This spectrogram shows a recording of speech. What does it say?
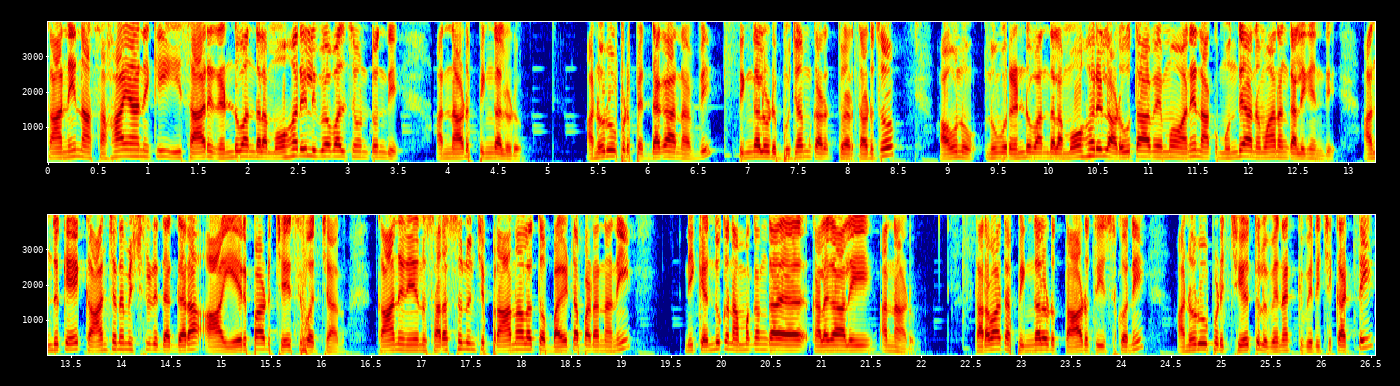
కానీ నా సహాయానికి ఈసారి రెండు వందల మోహరీలు ఇవ్వవలసి ఉంటుంది అన్నాడు పింగళుడు. అనురూపుడు పెద్దగా నవ్వి పింగళుడి భుజం తడుతూ అవును నువ్వు రెండు వందల మోహరీలు అడుగుతావేమో అని నాకు ముందే అనుమానం కలిగింది. అందుకే కాంచనమిశ్రుడి దగ్గర ఆ ఏర్పాటు చేసి వచ్చాను. కానీ నేను సరస్సు నుంచి ప్రాణాలతో బయటపడనని నీకెందుకు నమ్మకం క- కలగాలి? అన్నాడు. తర్వాత పింగళుడు తాడు తీసుకొని అనురూపుడి చేతులు వెనక్కి విరిచి కట్టి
